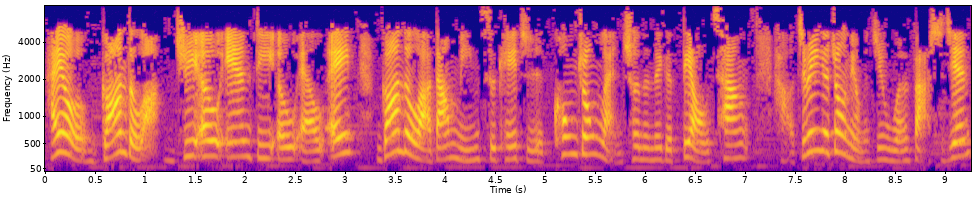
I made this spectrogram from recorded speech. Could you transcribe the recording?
还有 gondola，g o n d o l a，gondola 当名词可以指空中缆车的那个吊舱。好，这边一个重点，我们进入文法时间。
